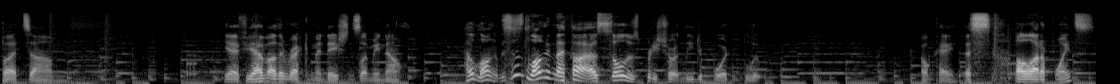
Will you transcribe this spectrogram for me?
But, um, yeah, if you have other recommendations, let me know. How long? This is longer than I thought. I was told it was pretty short. Leaderboard blue. Okay, that's a lot of points.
